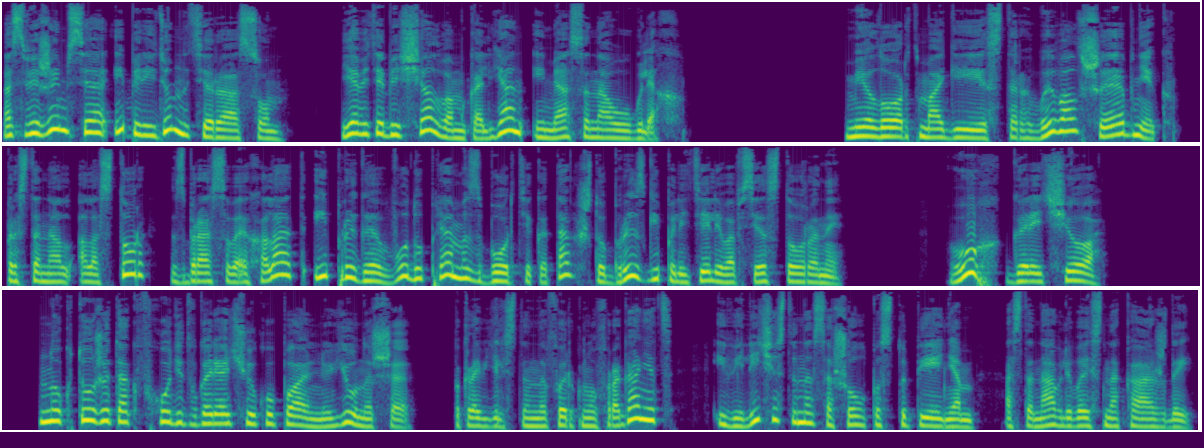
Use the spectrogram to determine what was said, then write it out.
Освежимся и перейдем на террасу, я ведь обещал вам кальян и мясо на углях. Милорд магистр, вы волшебник, простонал Аластор, сбрасывая халат и прыгая в воду прямо с бортика, так что брызги полетели во все стороны. Ух, горячо. Ну кто же так входит в горячую купальню, юноша? покровительственно фыркнул фраганец и величественно сошел по ступеням, останавливаясь на каждой.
